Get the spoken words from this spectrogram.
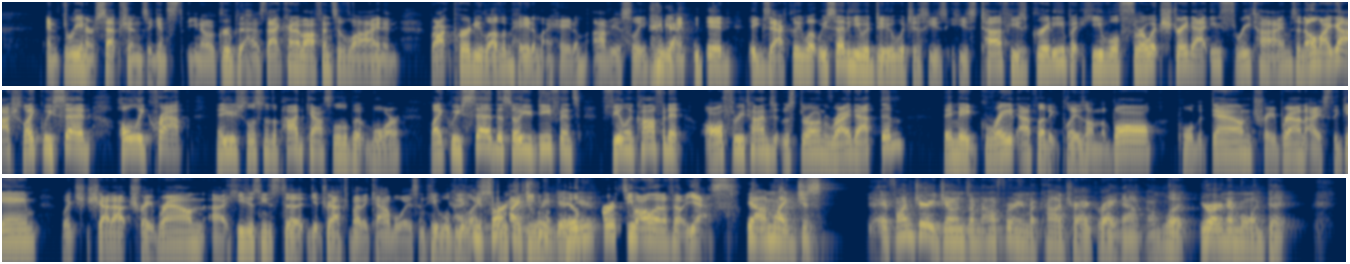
and three interceptions against you know a group that has that kind of offensive line and Brock Purdy, love him, hate him, I hate him, obviously. yeah. And he did exactly what we said he would do, which is he's he's tough, he's gritty, but he will throw it straight at you three times. And oh my gosh, like we said, holy crap, maybe you should listen to the podcast a little bit more. Like we said, this OU defense feeling confident all three times it was thrown right at them. They made great athletic plays on the ball, pulled it down. Trey Brown iced the game, which shout out Trey Brown. Uh, he just needs to get drafted by the Cowboys and he will be like you saw my team, tweet, did you? first team all NFL. Yes. Yeah, I'm like, just if I'm Jerry Jones, I'm offering him a contract right now. Going, look, you're our number one pick.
